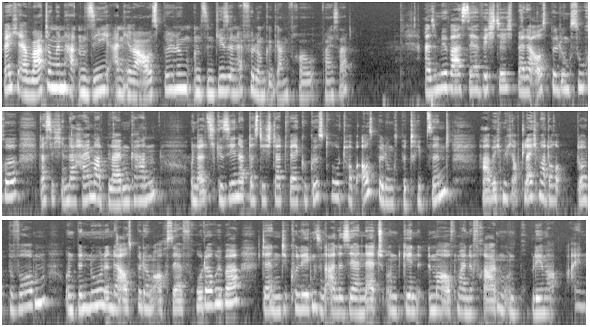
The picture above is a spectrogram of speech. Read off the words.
Welche Erwartungen hatten Sie an Ihre Ausbildung und sind diese in Erfüllung gegangen, Frau Weißert? Also mir war es sehr wichtig bei der Ausbildungssuche, dass ich in der Heimat bleiben kann und als ich gesehen habe, dass die Stadtwerke Güstrow Top-Ausbildungsbetrieb sind, habe ich mich auch gleich mal do dort beworben und bin nun in der Ausbildung auch sehr froh darüber, denn die Kollegen sind alle sehr nett und gehen immer auf meine Fragen und Probleme ein.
